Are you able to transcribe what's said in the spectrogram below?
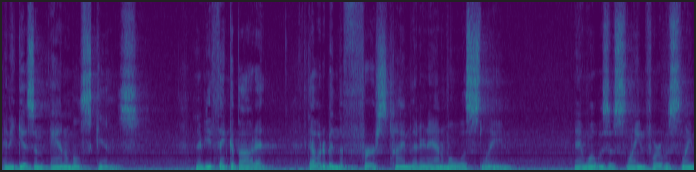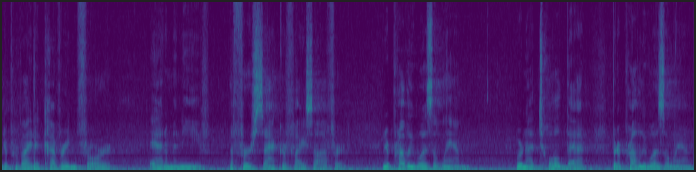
and he gives them animal skins. And if you think about it, that would have been the first time that an animal was slain. And what was it slain for? It was slain to provide a covering for Adam and Eve the first sacrifice offered. And it probably was a lamb. We're not told that, but it probably was a lamb.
